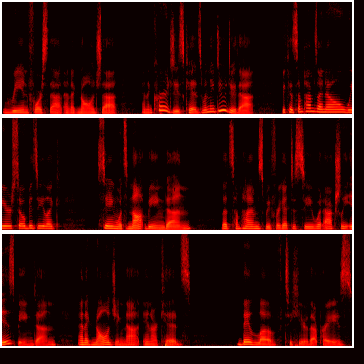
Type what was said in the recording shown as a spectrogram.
reinforce that and acknowledge that and encourage these kids when they do do that. Because sometimes I know we're so busy, like seeing what's not being done, that sometimes we forget to see what actually is being done and acknowledging that in our kids. They love to hear that praise.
